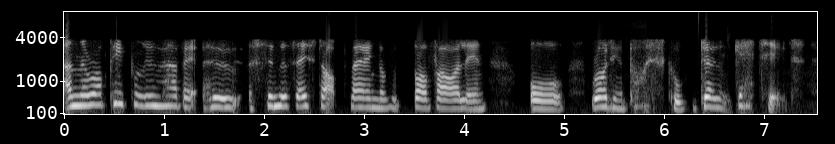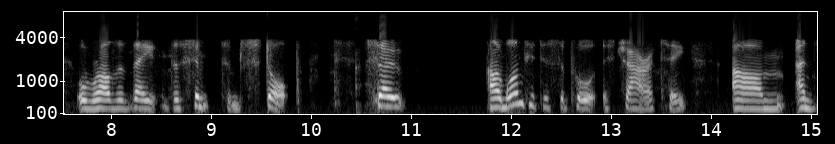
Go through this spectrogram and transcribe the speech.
And there are people who have it who, as soon as they start playing a violin or riding a bicycle, don't get it, or rather, they the symptoms stop. So I wanted to support this charity um, and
